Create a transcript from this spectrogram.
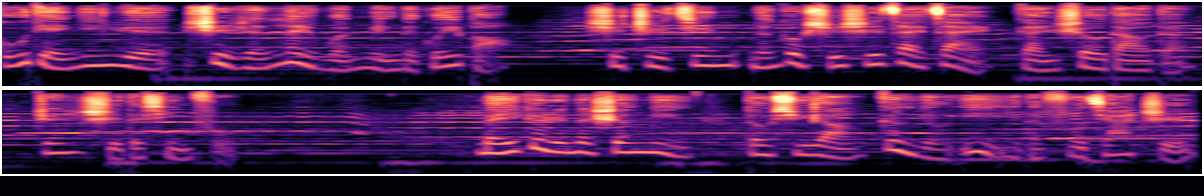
古典音乐是人类文明的瑰宝，是至今能够实实在在感受到的真实的幸福。每一个人的生命都需要更有意义的附加值。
